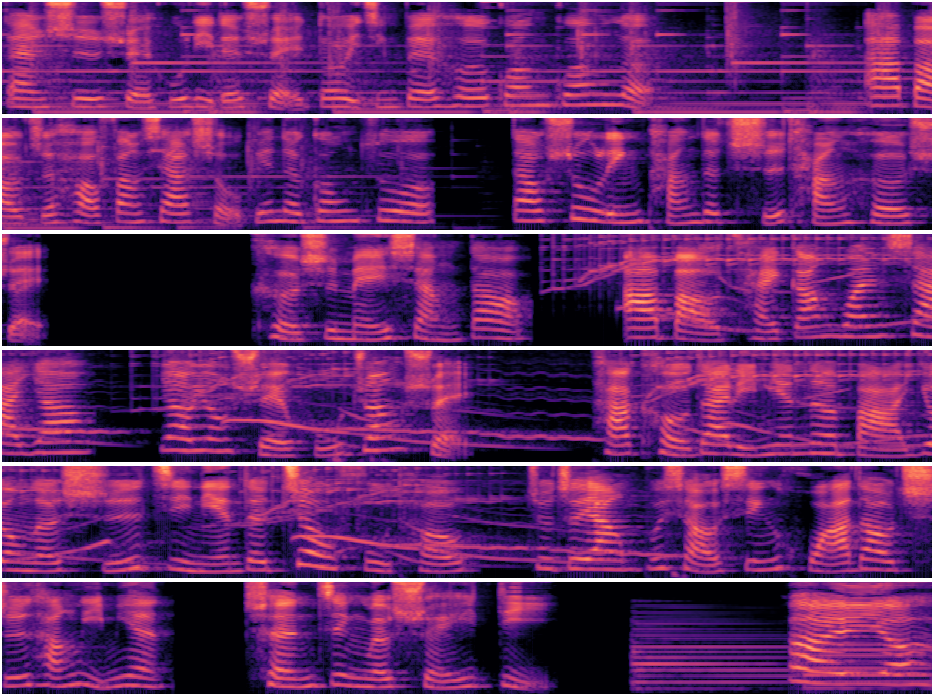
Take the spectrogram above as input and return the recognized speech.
但是水壶里的水都已经被喝光光了。阿宝只好放下手边的工作，到树林旁的池塘喝水。可是没想到，阿宝才刚弯下腰要用水壶装水。他口袋里面那把用了十几年的旧斧头，就这样不小心滑到池塘里面，沉进了水底。哎呀，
